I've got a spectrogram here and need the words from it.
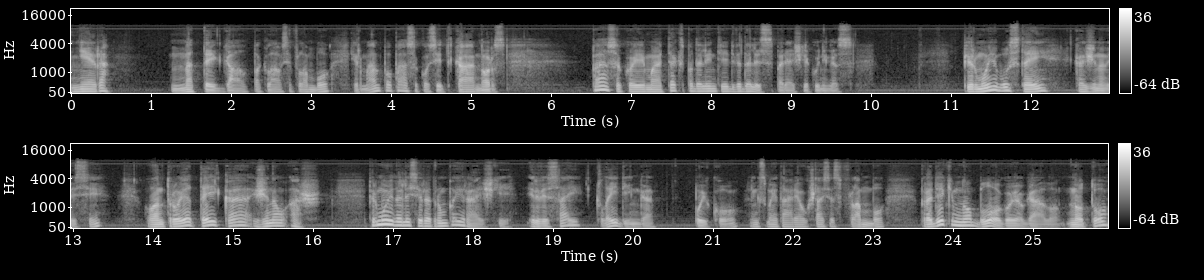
nėra. Na tai gal, paklausė Flambo, ir man papasakosit ką nors. Pasakojimą teks padalinti į dvi dalis, pareiškė kunigas. Pirmoje bus tai, ką žino visi – o antroje tai, ką žinau aš. Pirmoji dalis yra trumpa ir aiškiai ir visai klaidinga. Puiku, linksmai tarė aukštasis flambo, pradėkim nuo blogojo galo, nuo to,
